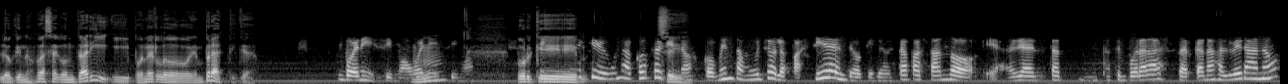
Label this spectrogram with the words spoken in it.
lo que nos vas a contar y, ponerlo en práctica. Buenísimo, buenísimo. Porque... Es que una cosa que nos comentan mucho los pacientes o que les está pasando eh, en estas temporadas cercanas al verano,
